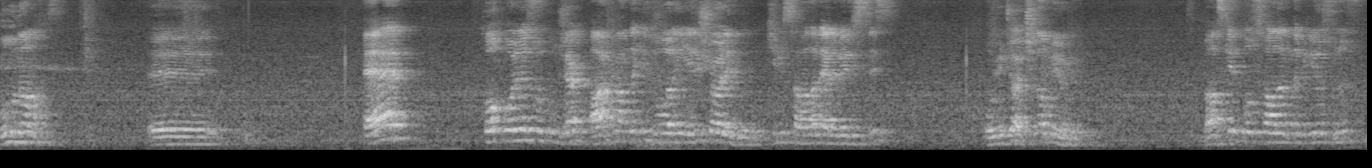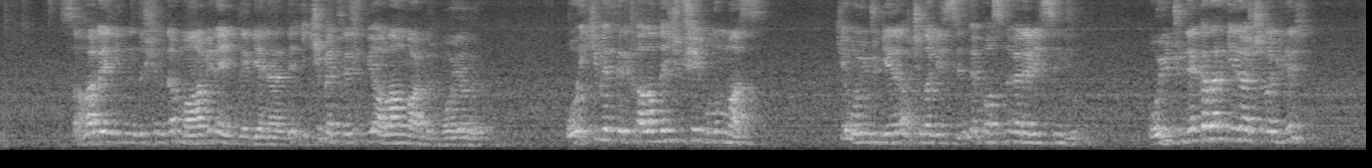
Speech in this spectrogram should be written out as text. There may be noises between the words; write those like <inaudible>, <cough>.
bulunamaz. Ee, eğer top oyuna sokulacak, arkandaki duvarın yeri şöyle diyelim. Kimi sahalar elverişsiz, oyuncu açılamıyor. Basketbol sahalarında biliyorsunuz, saha renginin dışında mavi renkle genelde 2 metrelik bir alan vardır boyalı. O 2 metrelik alanda hiçbir şey bulunmaz. Ki oyuncu geri açılabilsin ve pasını verebilsin diye. Oyuncu ne kadar geri açılabilir?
